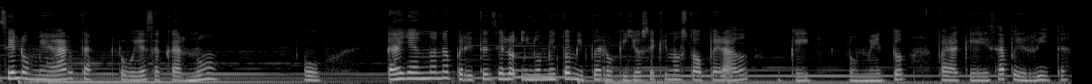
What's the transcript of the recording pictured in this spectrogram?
celo, me harta, lo voy a sacar. No. O, ay, anda una perrita en celo y no meto a mi perro que yo sé que no está operado. Ok, lo meto para que esa perrita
